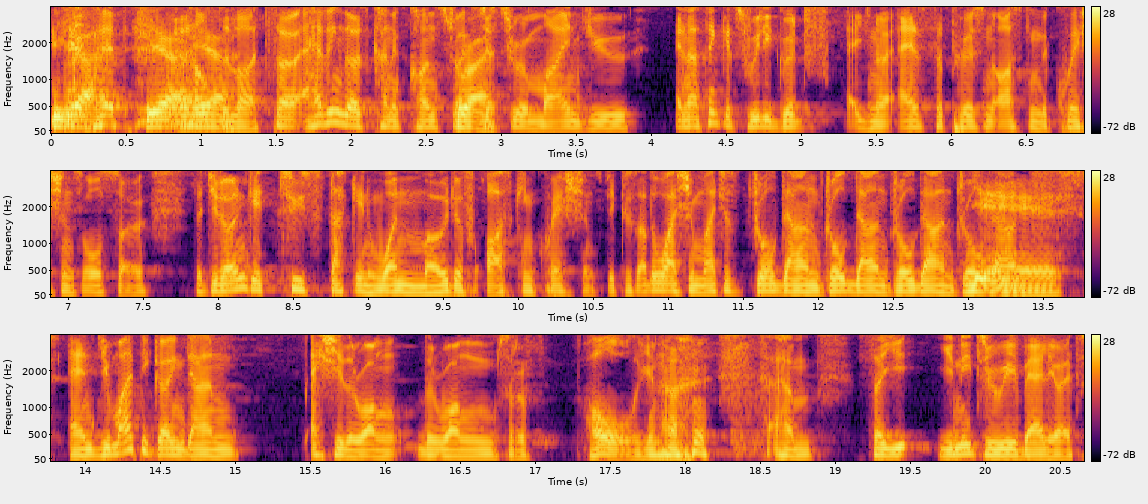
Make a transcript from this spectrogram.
yeah. That, yeah. that helped a lot. So having those kind of constructs right. just to remind you and I think it's really good, you know, as the person asking the questions also, that you don't get too stuck in one mode of asking questions because otherwise you might just drill down, drill down, drill down, drill yes. down. And you might be going down actually the wrong, the wrong sort of hole, you know? um, so you, you need to reevaluate.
